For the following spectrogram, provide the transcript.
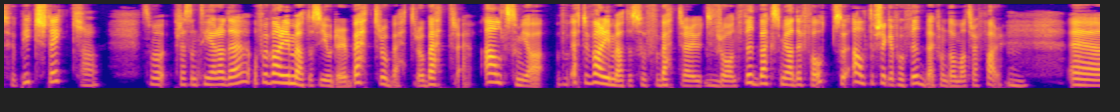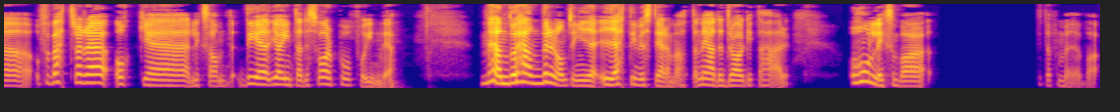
för pitch deck ja. som jag presenterade och för varje möte så gjorde jag det bättre och bättre och bättre. Allt som jag, efter varje möte så förbättrar jag utifrån mm. feedback som jag hade fått så jag alltid försöka få feedback från de man träffar. Mm. Eh, och förbättra det och eh, liksom det jag inte hade svar på få in det. Men då hände det någonting i, i ett investerarmöte när jag hade dragit det här och hon liksom bara tittar på mig och bara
